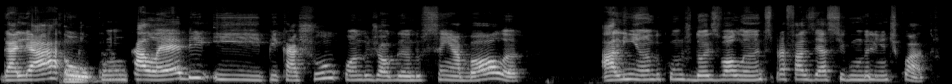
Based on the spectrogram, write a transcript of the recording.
Galhar, Então- ou com Caleb e Pikachu, quando jogando sem a bola, alinhando com os dois volantes para fazer a segunda linha de quatro.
